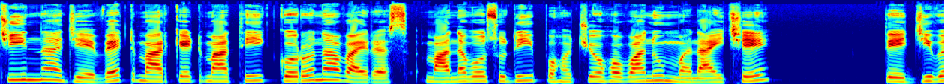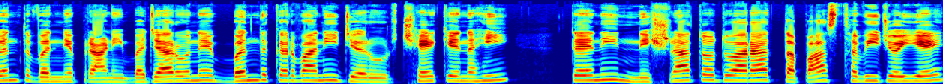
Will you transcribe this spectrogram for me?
ચીનના જે વેટ માર્કેટમાંથી કોરોના વાયરસ માનવો સુધી પહોંચ્યો હોવાનું મનાય છે. તે જીવંત વન્યપ્રાણી બજારોને બંધ કરવાની જરૂર છે કે નહીં, તેની નિષ્ણાતો દ્વારા તપાસ થવી જોઈએ,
